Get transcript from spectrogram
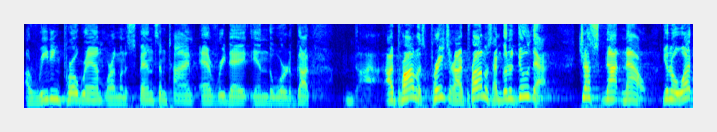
a reading program where I'm going to spend some time every day in the Word of God. I, I promise, preacher, I promise I'm going to do that. Just not now. You know what?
